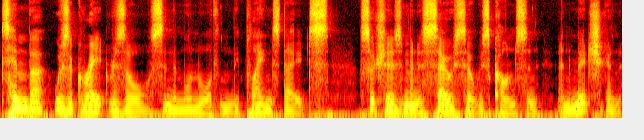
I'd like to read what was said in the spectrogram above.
Timber was a great resource in the more northerly plain states, such as Minnesota, Wisconsin, and Michigan,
